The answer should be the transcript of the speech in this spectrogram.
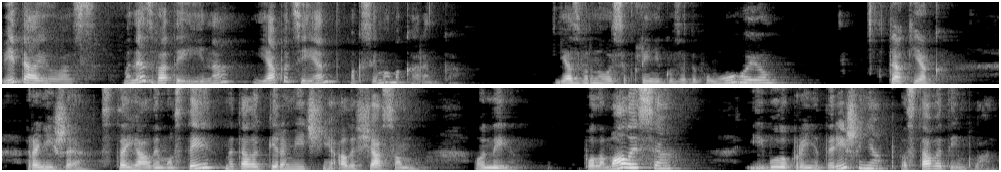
Вітаю вас! Мене звати Інна, я пацієнт Максима Макаренка. Я звернулася в клініку за допомогою, так як раніше стояли мости металокерамічні, але з часом вони поламалися і було прийнято рішення поставити імплант.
